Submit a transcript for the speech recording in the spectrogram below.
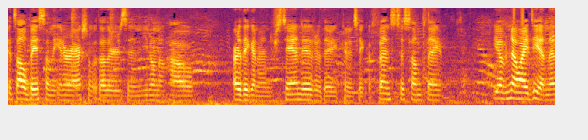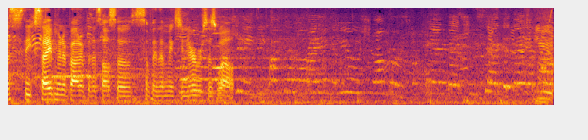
It's all based on the interaction with others, and you don't know how are they going to understand it? Are they going to take offense to something? You have no idea, and that's the excitement about it, but that's also something that makes you nervous as well. you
